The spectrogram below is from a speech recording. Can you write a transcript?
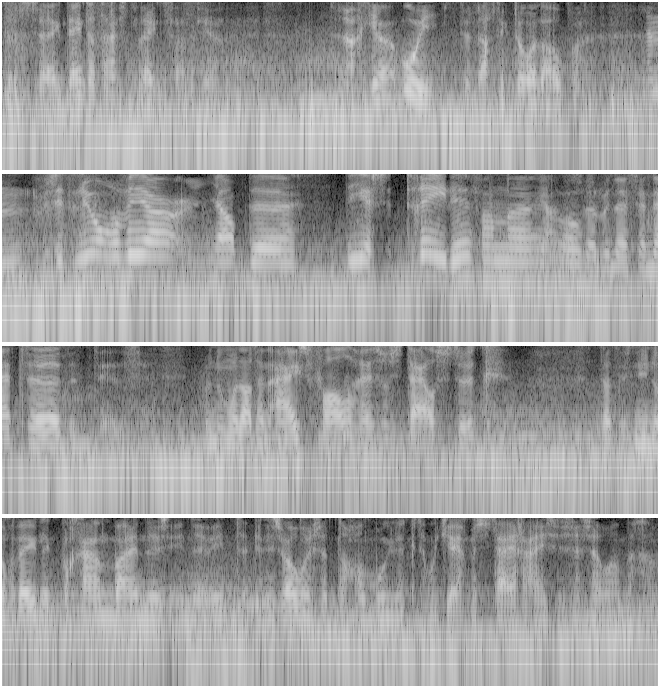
Dus uh, ik denk dat daar spleet zat, ja. Toen dacht je, oei. Toen dacht ik doorlopen. En we zitten nu ongeveer ja, op de, de eerste treden van... Uh, ja, dus we hebben net, zijn net uh, de, de, we noemen dat een ijsval, zo'n steil stuk. Dat is nu nog redelijk begaanbaar. En dus in de, winter, in de zomer is het nogal moeilijk. Dan moet je echt met stijgijzers en zo aan de gang.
